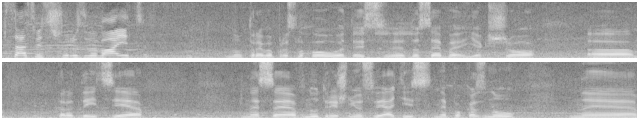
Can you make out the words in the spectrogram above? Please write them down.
Всесвіт що розвивається. Ну, треба прислуховуватись е, до себе, якщо е, традиція несе внутрішню святість, не показну, не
